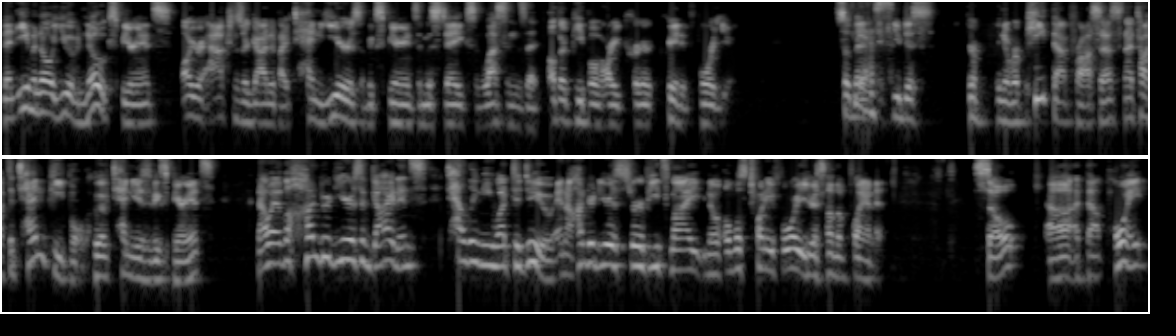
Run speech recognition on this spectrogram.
then even though you have no experience, all your actions are guided by 10 years of experience and mistakes and lessons that other people have already created for you. So then yes. if you just you know, repeat that process. And I talked to 10 people who have 10 years of experience. Now I have 100 years of guidance telling me what to do. And 100 years of beats my, you know, almost 24 years on the planet. So uh, at that point,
